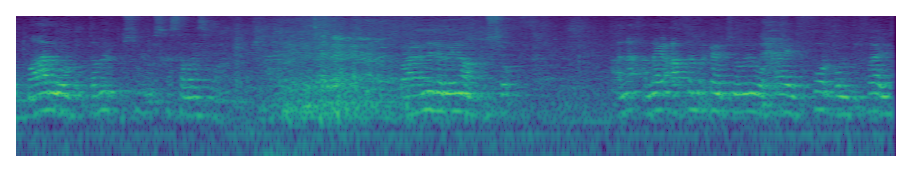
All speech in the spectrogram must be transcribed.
oo maalin walba qabiil cusub iska ani raba inaan ana annaga carta markaan joogay waxay four pointy five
